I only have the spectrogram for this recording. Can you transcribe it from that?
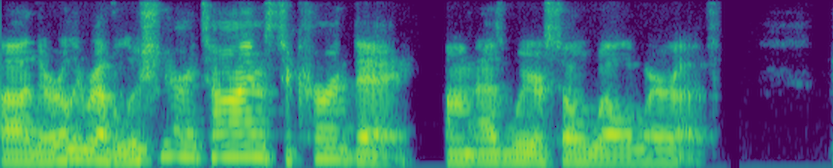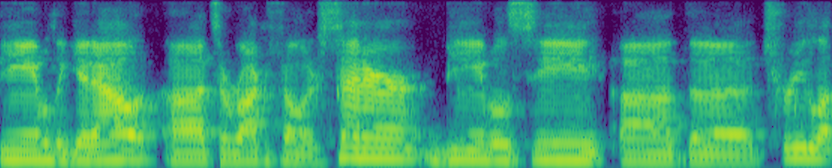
uh, the early revolutionary times to current day, um, as we are so well aware of being able to get out uh, to Rockefeller Center, being able to see uh, the tree uh,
